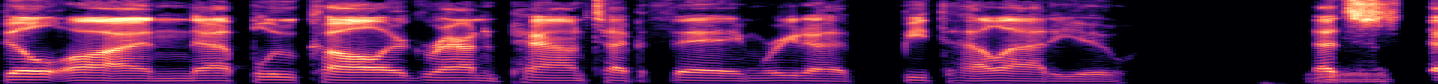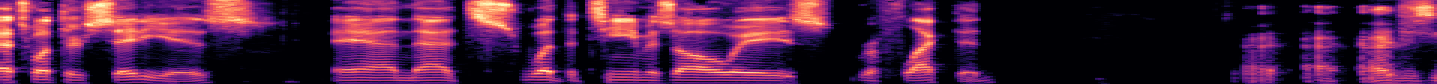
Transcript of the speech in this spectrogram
built on that blue collar, ground and pound type of thing. We're gonna beat the hell out of you. That's Yeah. that's what their city is, and that's what the team has always reflected. I, I, I just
